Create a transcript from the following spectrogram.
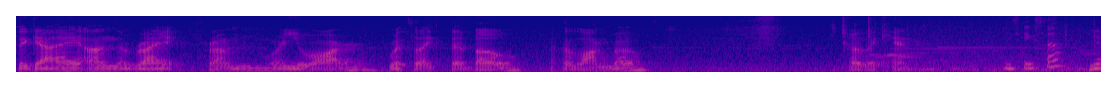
the guy on the right from where you are with like the bow, with a long bow? You totally can. You think so? Yeah,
